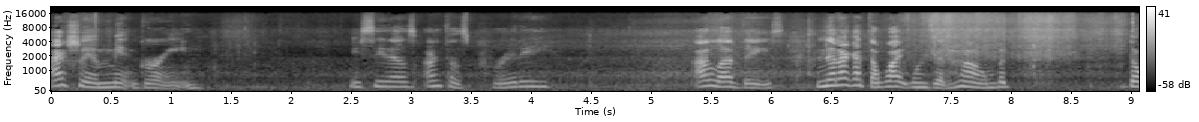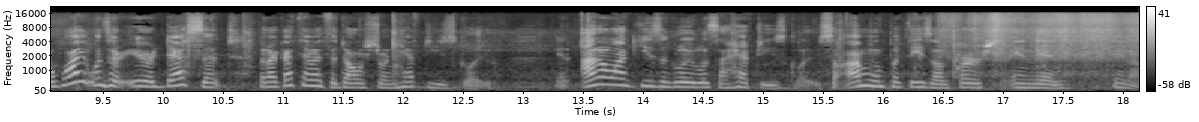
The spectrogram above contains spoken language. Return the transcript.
actually a mint green. You see those? Aren't those pretty? I love these. And then I got the white ones at home, but the white ones are iridescent, but I got them at the dollar store and you have to use glue. And I don't like using glue unless I have to use glue. So I'm going to put these on first and then, you know,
